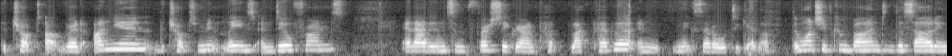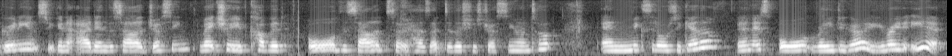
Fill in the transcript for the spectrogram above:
the chopped up red onion, the chopped mint leaves and dill fronds, and add in some freshly ground pe black pepper and mix that all together. Then once you've combined the salad ingredients, you're going to add in the salad dressing. Make sure you've covered all the salad so it has that delicious dressing on top and mix it all together and it's all ready to go. You're ready to eat it.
